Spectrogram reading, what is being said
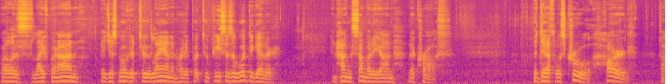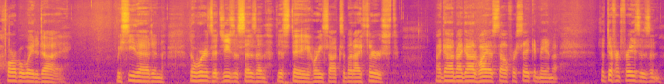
Well, as life went on, they just moved it to land, and where they put two pieces of wood together and hung somebody on the cross. The death was cruel, hard, a horrible way to die. We see that in the words that Jesus says on this day, where he talks about, I thirst. My God, my God, why hast thou forsaken me? And the, the different phrases. And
